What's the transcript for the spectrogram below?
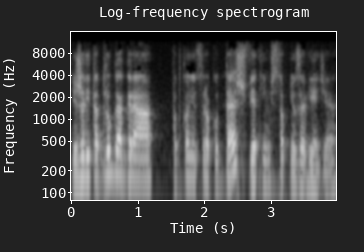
Jeżeli ta druga gra pod koniec roku też w jakimś stopniu zawiedzie,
